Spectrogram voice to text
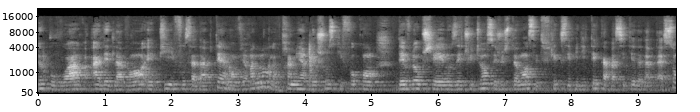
de pouvoir aller de l'avant et puis il faut s'adapter à l'environnement. La première des choses qu'il faut qu'on développe chez nos étudiants, c'est justement cette flexibilité, capacité d'adaptation.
